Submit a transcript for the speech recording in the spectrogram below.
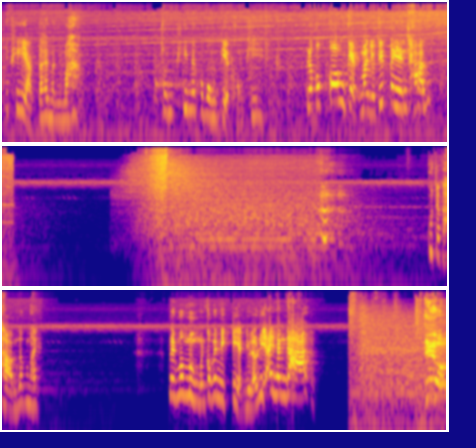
ที่พี่อยากได้มันมาก นพี่ไม่พะวงเกียรติของพี่ แล้วก็ก้มเก็บมันอยู่ที่ตีนฉัน กูจะถามทำไมในเมื่อมึงมันก็ไม่มีเกียรติอยู่แล้วนี่ไอ้แมนดายี่หลด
